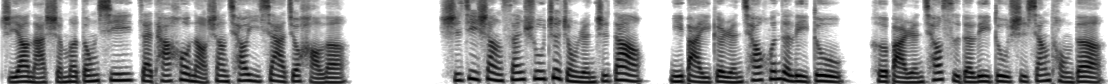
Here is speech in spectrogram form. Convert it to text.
只要拿什么东西在他后脑上敲一下就好了。实际上，三叔这种人知道，你把一个人敲昏的力度和把人敲死的力度是相同的。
